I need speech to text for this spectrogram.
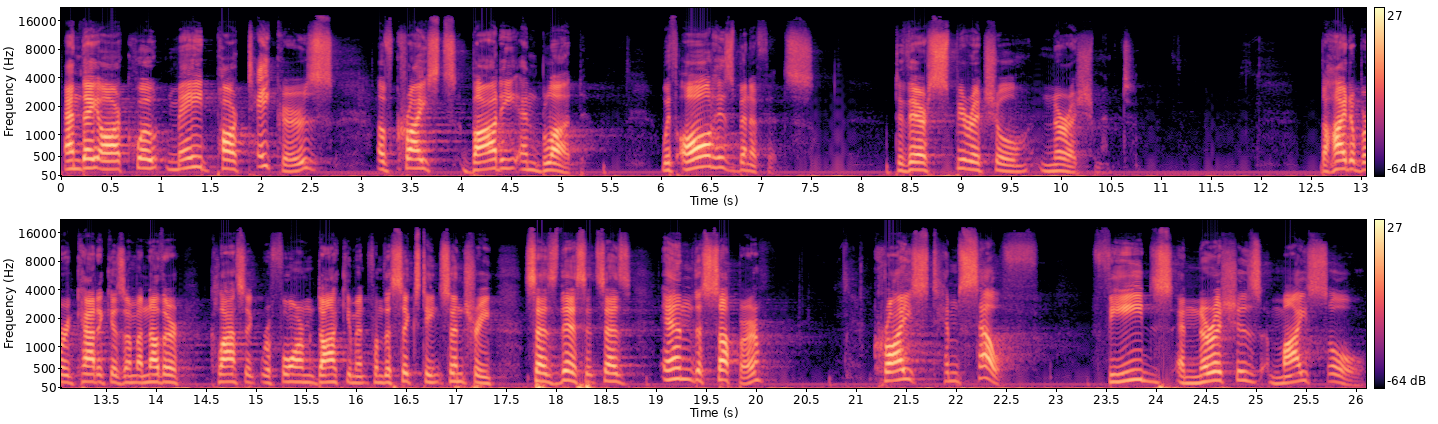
And they are, quote, made partakers of Christ's body and blood with all his benefits to their spiritual nourishment. The Heidelberg Catechism, another classic Reformed document from the 16th century, says this it says, In the supper, Christ himself feeds and nourishes my soul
